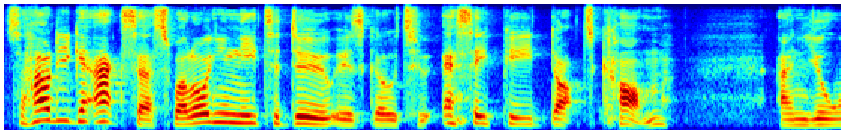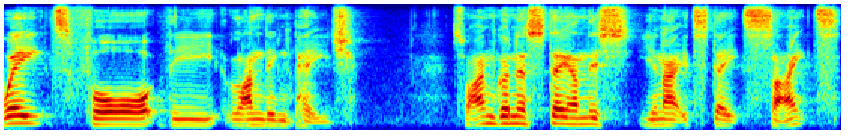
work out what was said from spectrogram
So how do you get access? Well all you need to do is go to sap.com and you wait for the landing page. So I'm going to stay on this United States site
